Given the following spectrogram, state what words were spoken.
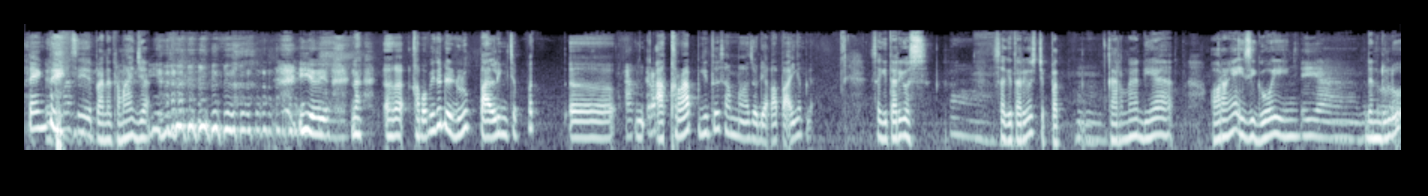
Teng, itu Teng. masih planet remaja iya iya. Nah, eh, Kak Popi itu dari dulu paling cepet eh, Akrab. akrab gitu sama zodiak apa inget nggak? Sagitarius Sagitarius cepet karena dia orangnya easy going. Iya. dan dulu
